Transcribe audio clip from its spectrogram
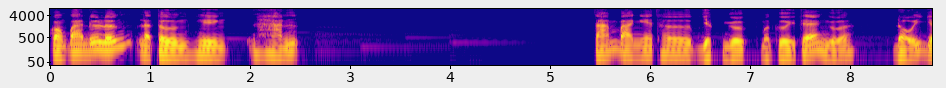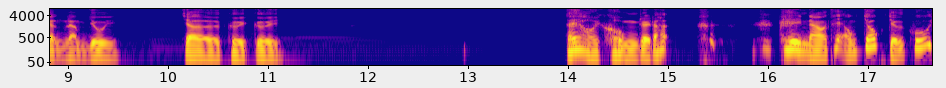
còn ba đứa lớn là Tường, Hiền, Hạnh. Tám bà nghe thơ giật ngược mà cười té ngửa, đổi giận làm vui. Chờ cười cười. Thế hồi khùng rồi đó. Khi nào thấy ổng chốt chữ cuối,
